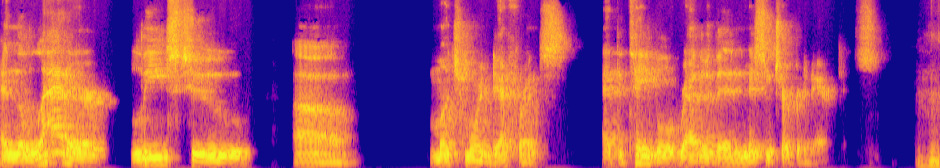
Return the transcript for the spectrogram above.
And the latter leads to uh, much more deference at the table rather than misinterpreted arrogance. Mm-hmm.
